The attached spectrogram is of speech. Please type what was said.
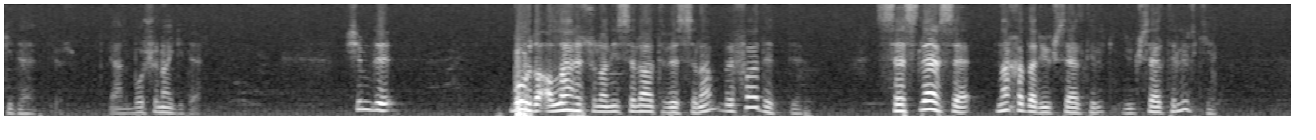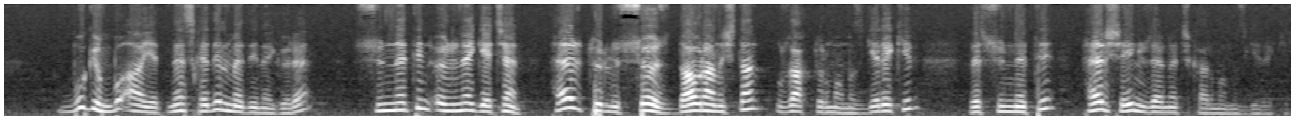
gider diyor. Yani boşuna gider. Şimdi burada Allah Resulü Aleyhisselatü Vesselam vefat etti. Seslerse ne kadar yükseltilir, yükseltilir ki? Bugün bu ayet neskedilmediğine göre sünnetin önüne geçen her türlü söz, davranıştan uzak durmamız gerekir ve sünneti her şeyin üzerine çıkarmamız gerekir.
